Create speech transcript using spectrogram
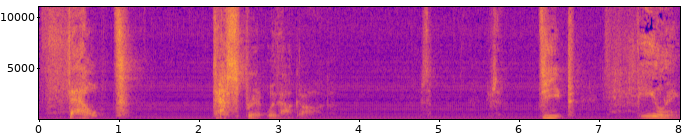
felt desperate without God. Deep feeling.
